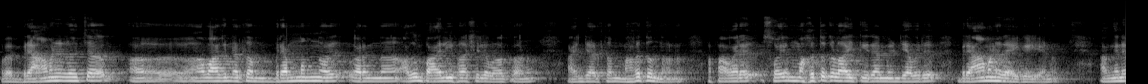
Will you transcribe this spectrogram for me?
അപ്പോൾ ബ്രാഹ്മണർ എന്ന് വെച്ചാൽ ആ വാക്കിന്റെ അർത്ഥം ബ്രഹ്മം എന്ന് പറയുന്ന അതും പാലി ഭാഷയിലെ വാക്കാണ്. അതിന്റെ അർത്ഥം മഹത്വം എന്നാണ്. അപ്പോൾ അവരെ സ്വയം മഹത്തുക്കളായി തീരാൻ വേണ്ടി അവർ ബ്രാഹ്മണരായി കഴിയാണ്. അങ്ങനെ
